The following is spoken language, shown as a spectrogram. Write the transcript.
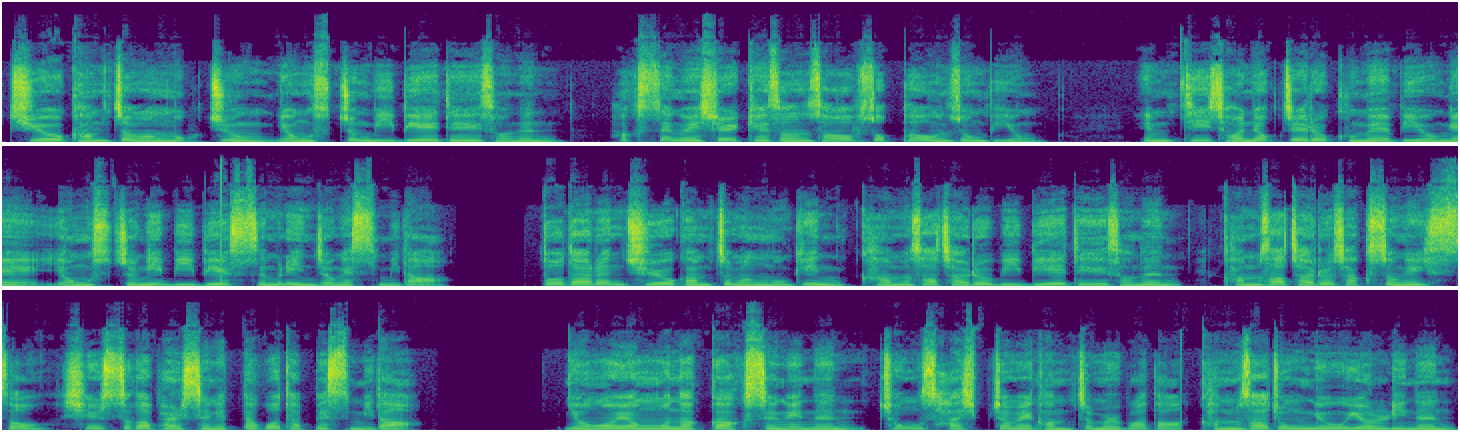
주요 감점 항목 중 영수증 미비에 대해서는 학생회실 개선 사업 소파 운송 비용, MT 전역 재료 구매 비용에 영수증이 미비했음을 인정했습니다. 또 다른 주요 감점 항목인 감사 자료 미비에 대해서는 감사 자료 작성에 있어 실수가 발생했다고 답했습니다. 영어 영문학과 학생회는 총 40점의 감점을 받아 감사 종료 후 열리는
